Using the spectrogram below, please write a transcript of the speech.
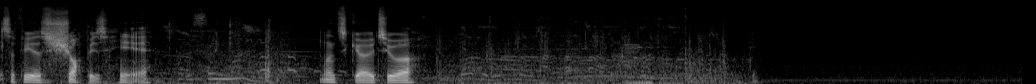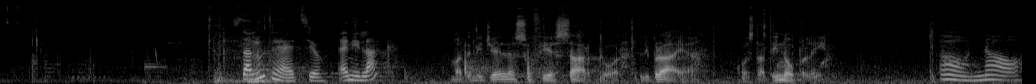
Sofia's shop is here. Let's go to a... Salute, Ezio. Any luck? Mademoiselle Sofia Sartor, libraia, Costantinopoli. Oh no,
